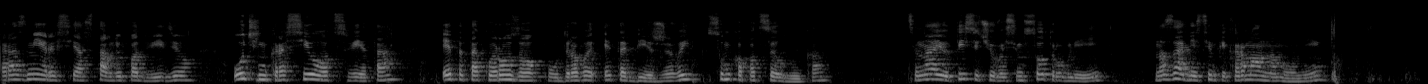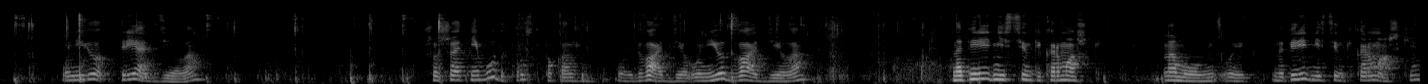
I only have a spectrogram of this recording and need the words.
Размеры все оставлю под видео. Очень красивого цвета. Это такой розово-пудровый, это бежевый. Сумка-поцелуйка. Цена ее 1800 рублей. На задней стенке карман на молнии. У нее три отдела. Шуршать не буду, просто покажу. Ой, два отдела. У нее два отдела. На передней стенке кармашки. На молнии. Ой, на передней стенке кармашки.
